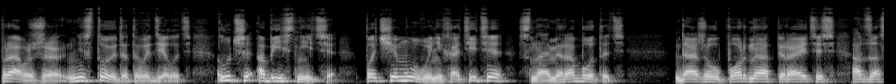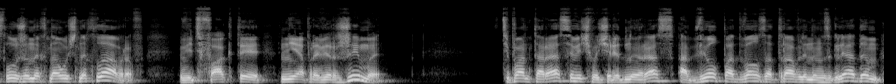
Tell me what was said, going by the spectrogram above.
Право же, не стоит этого делать. Лучше объясните, почему вы не хотите с нами работать? Даже упорно отпираетесь от заслуженных научных лавров, ведь факты неопровержимы. Степан Тарасович в очередной раз обвел подвал затравленным взглядом,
